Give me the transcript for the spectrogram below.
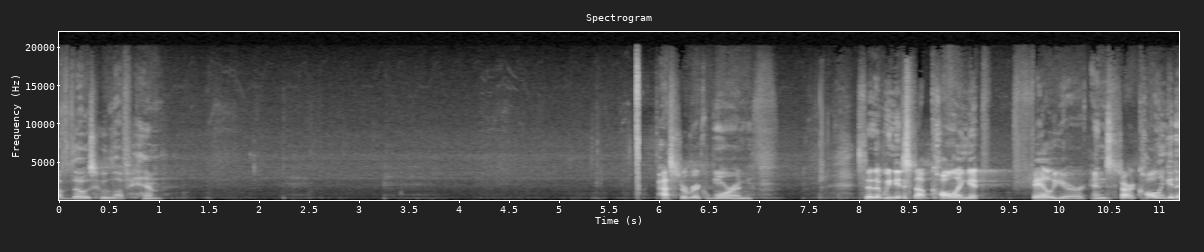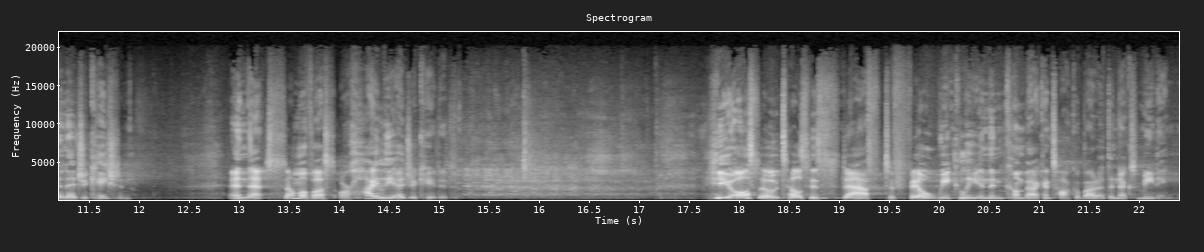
of those who love him. Pastor Rick Warren said that we need to stop calling it failure and start calling it an education. And that some of us are highly educated. he also tells his staff to fail weekly and then come back and talk about it at the next meeting.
